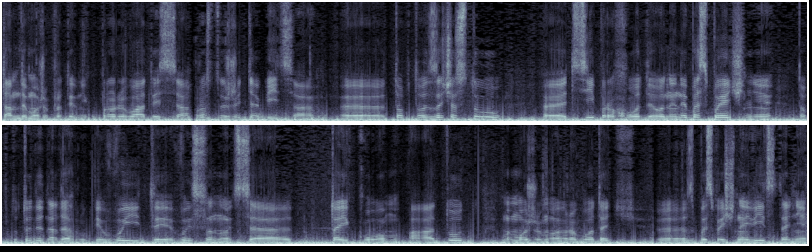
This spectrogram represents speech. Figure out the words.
Там, де може противник прориватися, просто життя бійця. Е, Тобто, зачасту ці проходи вони небезпечні, тобто туди треба групі вийти, висунутися тайком. А тут ми можемо працювати з безпечної відстані.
